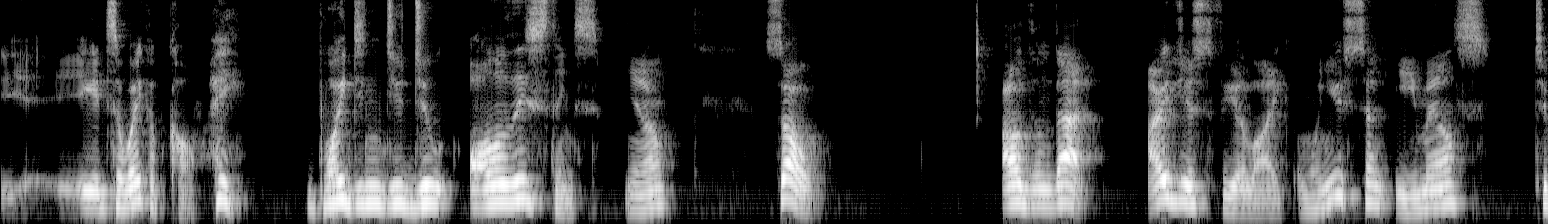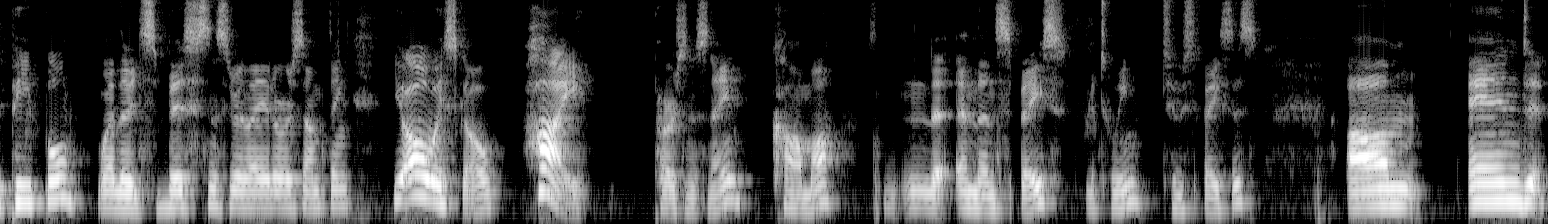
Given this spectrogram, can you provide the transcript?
it's a wake up call. Hey, why didn't you do all of these things? You know? So, other than that, I just feel like when you send emails to people, whether it's business related or something, you always go, hi, person's name, comma, and then space between two spaces. Um, and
